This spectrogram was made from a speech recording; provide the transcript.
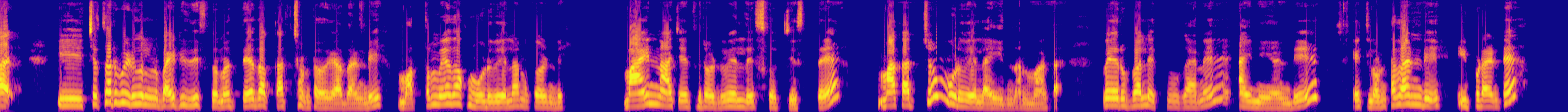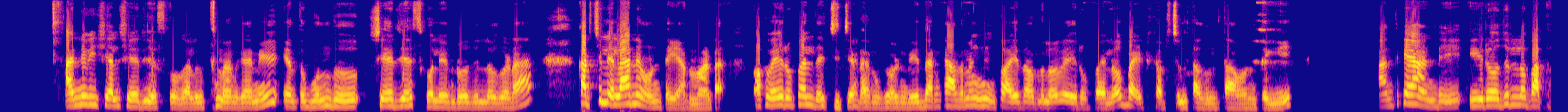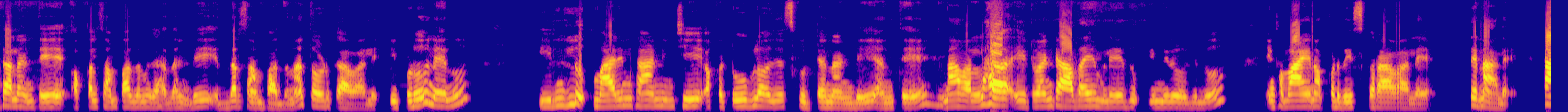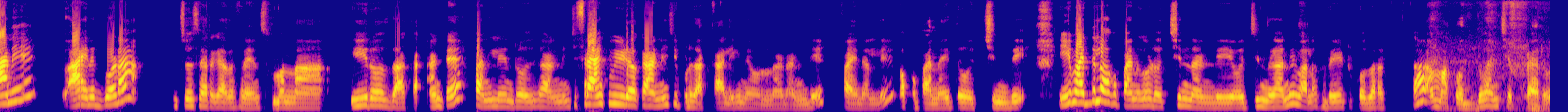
ఈ చిచ్చర పిడుగులను బయటికి తీసుకొని వస్తే ఏదో ఒక ఖర్చు ఉంటుంది కదండి. మొత్తం మీద ఒక మూడు వేలు అనుకోండి. మా ఆయన నా చేతికి రెండు వేలు తీసుకొచ్చిస్తే మా ఖర్చు మూడు వేలు అయిందనమాట వెయ్యి రూపాయలు ఎక్కువగానే అయినాయండి. ఇట్లా ఇప్పుడంటే అన్ని విషయాలు షేర్ చేసుకోగలుగుతున్నాను కానీ ఇంతకు ముందు షేర్ చేసుకోలేని రోజుల్లో కూడా ఖర్చులు ఇలానే ఉంటాయి అన్నమాట ఒక వెయ్యి రూపాయలు తెచ్చి ఇచ్చాడు అనుకోండి దానికి అదనంగా ఇంకో ఐదు వందలు వెయ్యి రూపాయలు బయట ఖర్చులు తగులుతూ ఉంటాయి. అందుకే అండి ఈ రోజుల్లో బతకాలంటే ఒక్కల సంపాదన కాదండి ఇద్దరు సంపాదన తోడు కావాలి. ఇప్పుడు నేను ఇండ్లు మారిన కాడి నుంచి ఒక టూ బ్లౌజెస్ కుట్టానండి అంతే. నా వల్ల ఎటువంటి ఆదాయం లేదు ఇన్ని రోజులు. ఇంకా మా ఆయన ఒక్కడు తీసుకురావాలి తినాలి. కానీ ఆయనకు కూడా చూసారు కదా ఫ్రెండ్స్ మొన్న ఈ రోజు దాకా అంటే పని లేని రోజు కాడి నుంచి ఫ్రాంక్ వీడియో కాడి నుంచి ఇప్పుడు దాకా ఖాళీగానే ఉన్నాడండి. ఫైనల్లీ ఒక పని అయితే వచ్చింది. ఈ మధ్యలో ఒక పని కూడా వచ్చిందండి వచ్చింది కానీ వాళ్ళకి రేటు కుదరక మాకు వద్దు అని చెప్పారు.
